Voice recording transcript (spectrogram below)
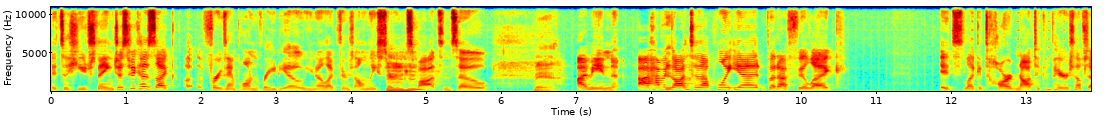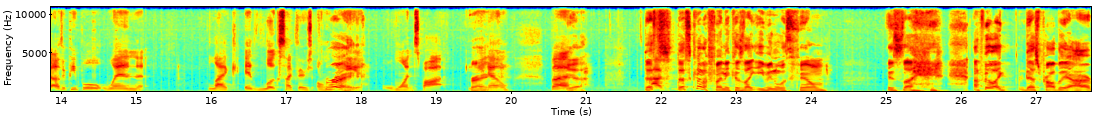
it's a huge thing just because like uh, for example on radio, you know, like there's only certain Mm-hmm. spots and so Man, I mean, I haven't Yeah. gotten to that point yet, but I feel like it's like it's hard not to compare yourself to other people when like it looks like there's only Right. one spot, Right. you know. But yeah, that's I- that's kind of funny because like even with film, it's like I feel like that's probably our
